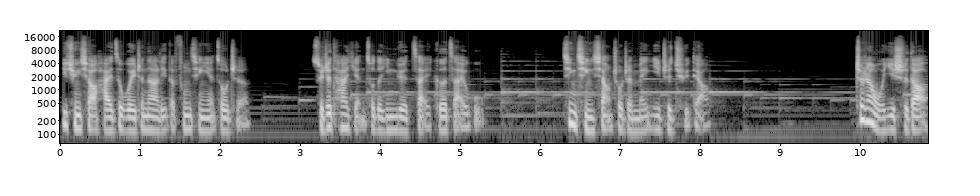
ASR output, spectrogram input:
一群小孩子围着那里的风琴演奏者，随着他演奏的音乐载歌载舞，尽情享受着每一支曲调。这让我意识到，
